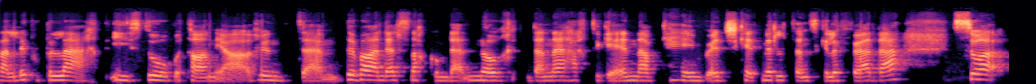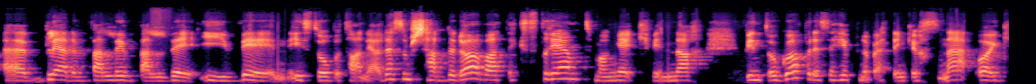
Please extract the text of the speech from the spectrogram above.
veldig populært i Storbritannia rundt um, Det var en del snakk om det når denne hertuginnen av Cambridge, Kate Middleton, skulle føde. Så uh, ble det veldig, veldig i vinden i Storbritannia. Det som skjedde da, var at ekstremt mange kvinner begynte å gå på disse hypnobirthing-kursene, og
